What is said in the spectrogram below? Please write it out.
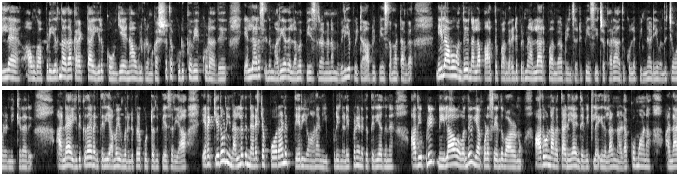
இல்லை அவங்க அப்படி இருந்தால் தான் கரெக்டாக இருக்கும். ஏன்னா அவங்களுக்கு நம்ம கஷ்டத்தை கொடுக்கவே கூடாது. எல்லாரும் சேர்ந்து மரியாதை இல்லாமல் பேசுகிறாங்க நம்ம வெளியே போயிட்டா அப்படி பேச மாட்டாங்க. நீலாவும் வந்து நல்லா பார்த்துப்பாங்க. ரெண்டு பேருமே நல்லா இருப்பாங்க அப்படின்னு சொல்லிட்டு பேசிகிட்டு இருக்காரு. அதுக்குள்ளே பின்னாடியே வந்து சோழன் நிற்கிறாரு அண்ணா இதுக்கு தான் எனக்கு தெரியாமல் இவங்க ரெண்டு பேரும் கூப்பிட்டு வந்து பேசுறியா? எனக்கு ஏதோ நீ நல்லது நினைக்க போகிறான்னு தெரியும். ஆனால் நீ இப்படி நினைப்பேன்னு எனக்கு தெரியாதுன்னு அது எப்படி? நிலாவை வந்து என் கூட சேர்ந்து வாழணும். அதுவும் நாங்கள் தனியாக இந்த வீட்டில் இதெல்லாம் நடக்குமாண்ணா. அண்ணா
